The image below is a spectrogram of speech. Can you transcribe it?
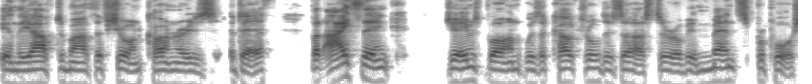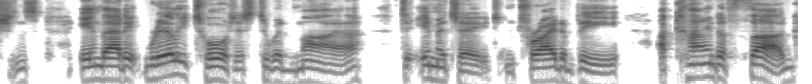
in the aftermath of Sean Connery's death, but I think James Bond was a cultural disaster of immense proportions in that it really taught us to admire, to imitate, and try to be a kind of thug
